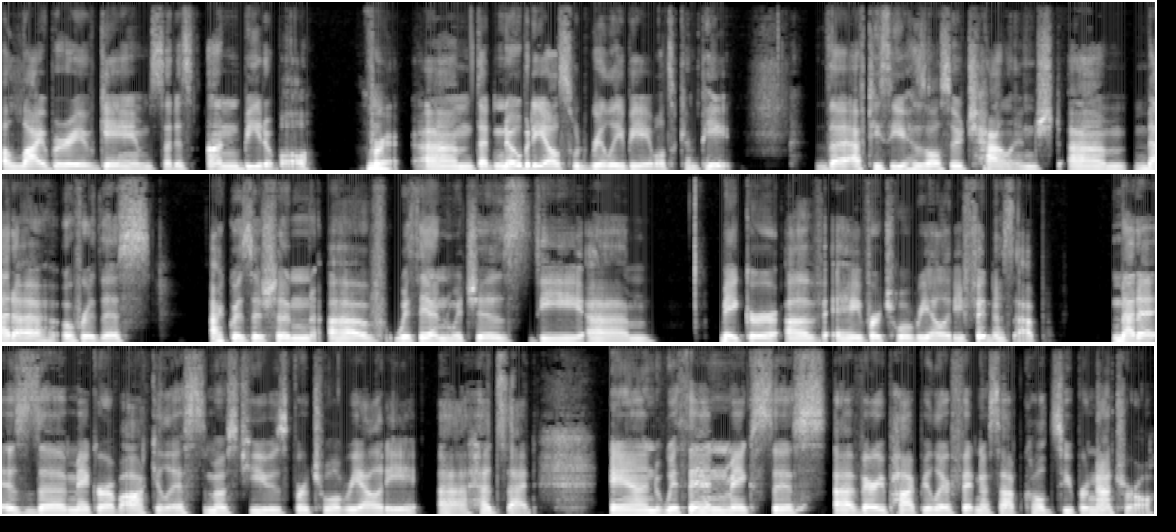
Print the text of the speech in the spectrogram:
a library of games that is unbeatable for hmm. um, that nobody else would really be able to compete. The FTC has also challenged um, Meta over this acquisition of Within, which is the um, maker of a virtual reality fitness app. Meta is the maker of Oculus, the most used virtual reality uh, headset. And Within makes this uh, very popular fitness app called Supernatural.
